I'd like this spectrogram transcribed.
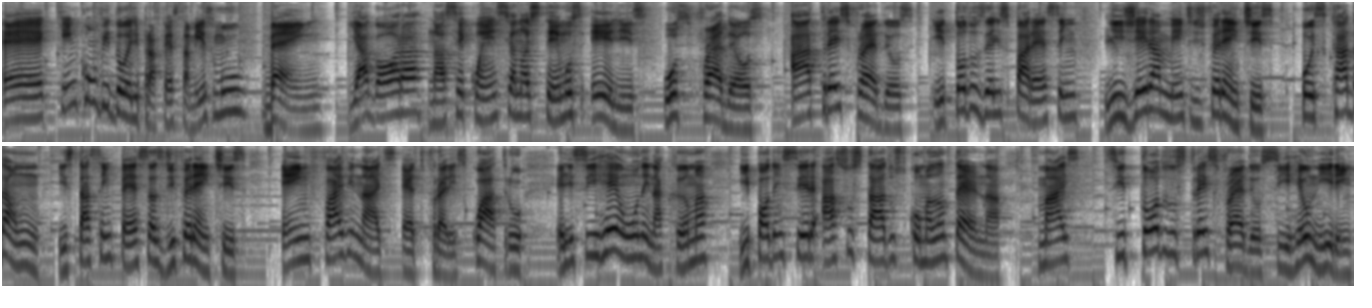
É quem convidou ele para a festa mesmo? Bem, e agora, na sequência, nós temos eles, os Freddles, Há três Freddles e todos eles parecem ligeiramente diferentes, pois cada um está sem peças diferentes. Em Five Nights at Freddy's 4, eles se reúnem na cama e podem ser assustados com uma lanterna, mas se todos os três Freddles se reunirem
